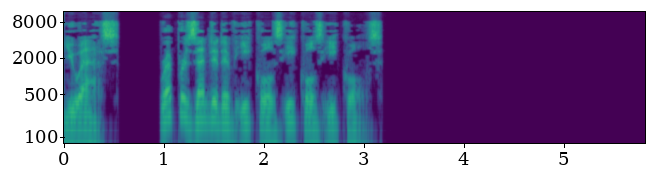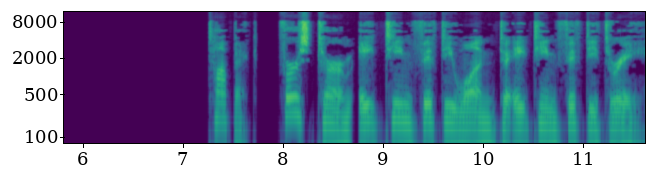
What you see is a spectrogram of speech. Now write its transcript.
U.S. Representative. Topic: First term 1851 to 1853.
